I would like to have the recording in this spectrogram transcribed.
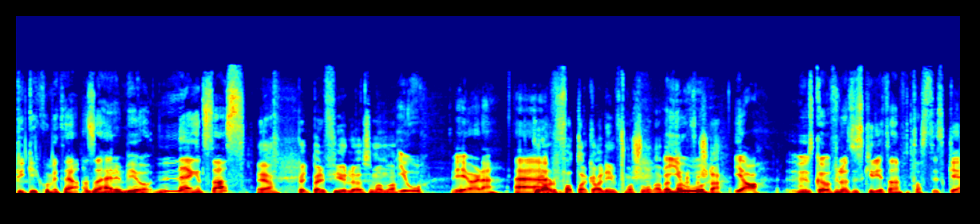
byggekomiteer. Så dette blir jo meget stas. Ja, kan ikke bare fyre løs som andre. Jo, vi gjør det. Eh, Hvor har du fått tak i all informasjonen? Jeg jo, først, ja. Vi skal jo få lov til å skryte av den fantastiske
